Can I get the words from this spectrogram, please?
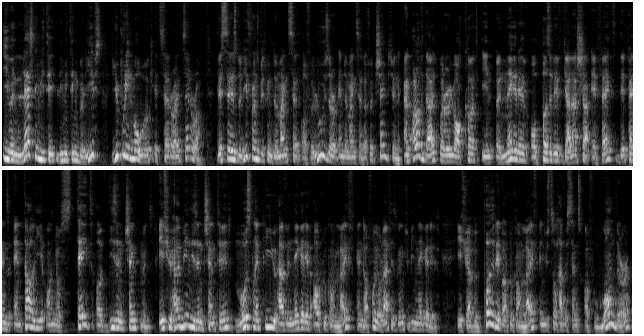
even less limita- limiting beliefs, you put in more work, etc., etc. This is the difference between the mindset of a loser and the mindset of a champion. And all of that, whether you are caught in a negative or positive Galatea effect, depends entirely on your state of disenchantment. If you have been disenchanted, most likely you have a negative outlook on life, and therefore your life is going to be negative. If you have a positive outlook on life and you still have a sense of wonder,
